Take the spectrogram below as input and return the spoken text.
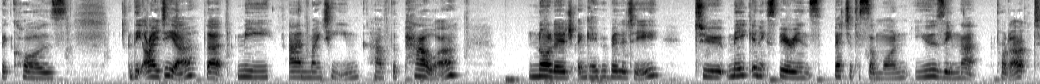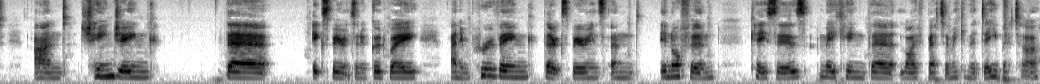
because the idea that me and my team have the power, knowledge, and capability to make an experience better for someone using that product and changing their experience in a good way and improving their experience and in often cases making their life better making their day better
